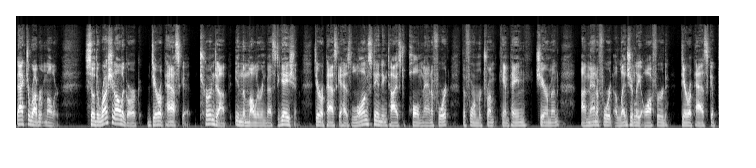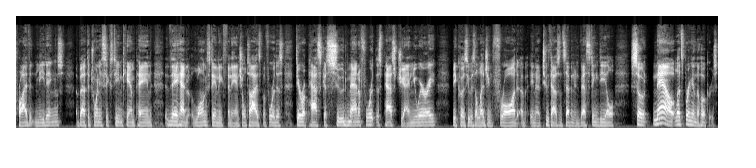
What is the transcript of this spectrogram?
Back to Robert Mueller. So the Russian oligarch Deripaska turned up in the Mueller investigation. Deripaska has long-standing ties to Paul Manafort, the former Trump campaign chairman. Uh, Manafort allegedly offered Deripaska private meetings about the 2016 campaign. They had long-standing financial ties before this. Deripaska sued Manafort this past January because he was alleging fraud in a 2007 investing deal. So now let's bring in the hookers.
